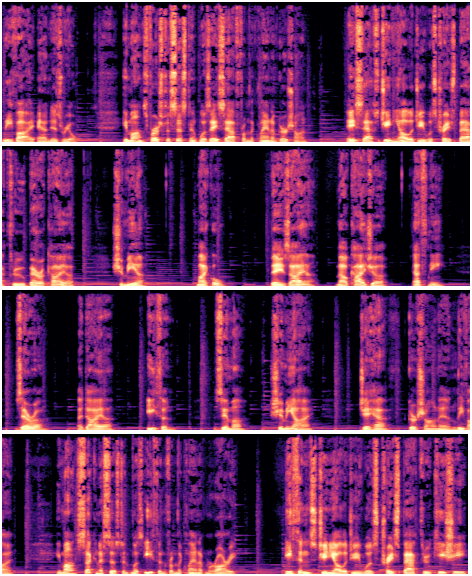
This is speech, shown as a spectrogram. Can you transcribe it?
Levi, and Israel. Heman's first assistant was Asaph from the clan of Gershon. Asaph's genealogy was traced back through Berechiah, Shemiah, Michael, Baaseiah, Malchijah, Ethni, Zerah, Adiah, Ethan, Zimmah, Shimei, Jahath, Gershon, and Levi. Heman's second assistant was Ethan from the clan of Merari. Ethan's genealogy was traced back through Kishi,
